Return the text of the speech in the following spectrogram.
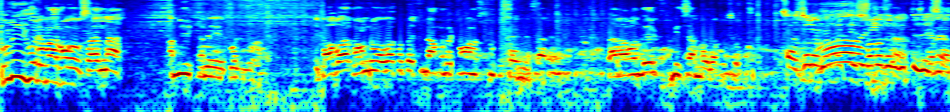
গুলি করে মারবো স্যার না। আমি এখানে বাবার ভণ্ড বাবার কথা শুনে আমরা করতে চাই না স্যার তার আমাদের সমাধান করতে চাই স্যার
